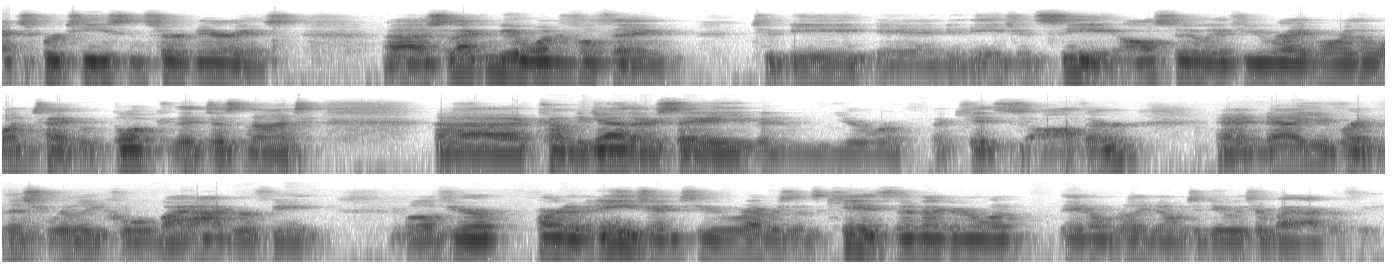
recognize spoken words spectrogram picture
expertise in certain areas. Uh, so that can be a wonderful thing to be in an agency. Also, if you write more than one type of book that does not uh, come together, say you've been you're a kid's author and now you've written this really cool biography. Well, if you're a part of an agent who represents kids, they're not going to want. They don't really know what to do with your biography.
